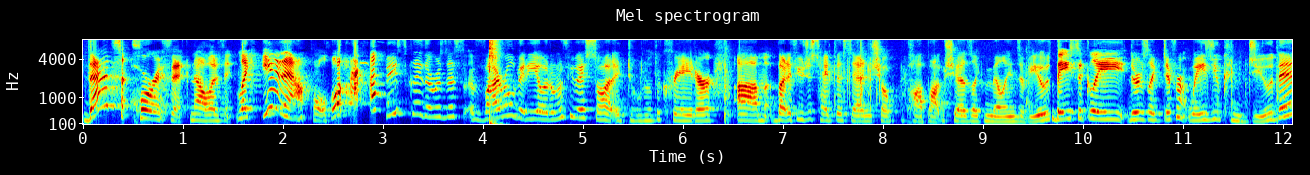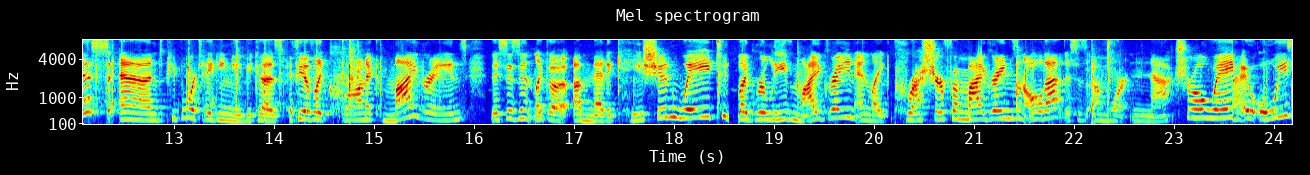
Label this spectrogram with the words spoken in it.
That's horrific now that I think, like eat an apple. Basically, there was this viral video. I don't know if you guys saw it. I don't know the creator. Um, but if you just type this in, she'll pop up. She has like millions of views. Basically, there's like different ways you can do this. And people were taking me because if you have like chronic migraines, this isn't like a, a medication way to like relieve migraine and like pressure from migraines and all that. This is a more natural way. I always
